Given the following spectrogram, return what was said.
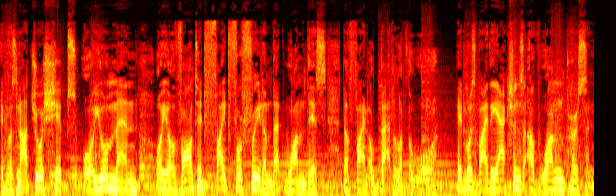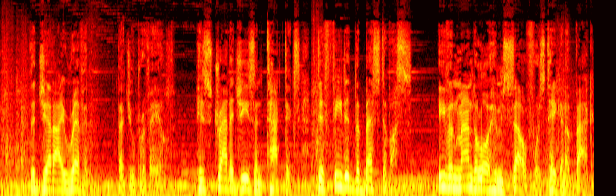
It was not your ships or your men or your vaunted fight for freedom that won this, the final battle of the war. It was by the actions of one person, the Jedi Revan, that you prevailed. His strategies and tactics defeated the best of us. Even Mandalore himself was taken aback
